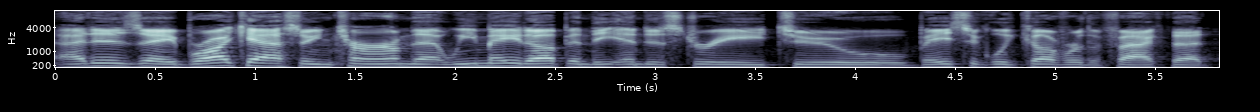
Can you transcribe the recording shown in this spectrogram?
That is a broadcasting term that we made up in the industry to basically cover the fact that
